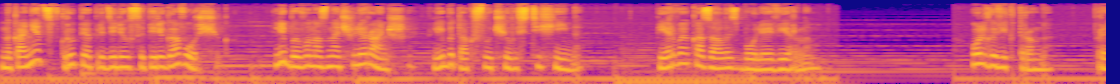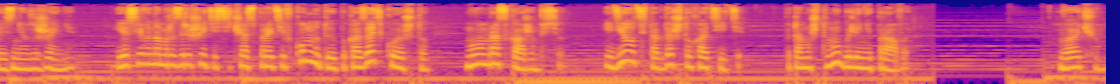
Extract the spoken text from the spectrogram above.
Наконец в группе определился переговорщик. Либо его назначили раньше, либо так случилось стихийно. Первое оказалось более верным. «Ольга Викторовна», – произнес Женя, – «если вы нам разрешите сейчас пройти в комнату и показать кое-что, мы вам расскажем все и делайте тогда, что хотите, потому что мы были неправы». «Вы о чем?»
